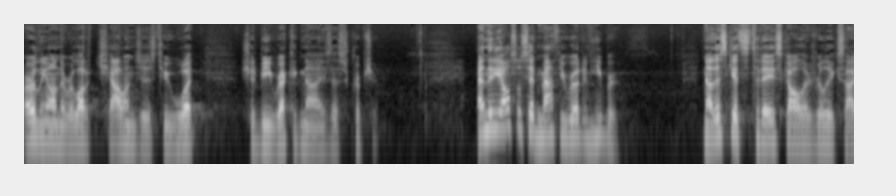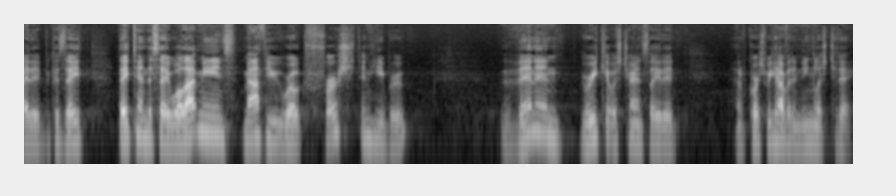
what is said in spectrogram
early on there were a lot of challenges to what should be recognized as Scripture. And then he also said Matthew wrote in Hebrew. Now, this gets today's scholars really excited because they, they tend to say, well, that means Matthew wrote first in Hebrew, then in Greek it was translated, and of course we have it in English today.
